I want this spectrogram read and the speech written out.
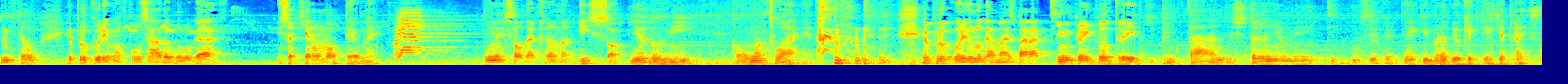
Então eu procurei uma pousada, algum lugar. Isso aqui era um motel, né? o lençol da cama e só. E eu dormi com uma toalha. eu procurei o lugar mais baratinho que eu encontrei. Aqui pintado estranhamente. Não sei o que, é que tem aqui, bora ver o que, é que tem aqui atrás.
